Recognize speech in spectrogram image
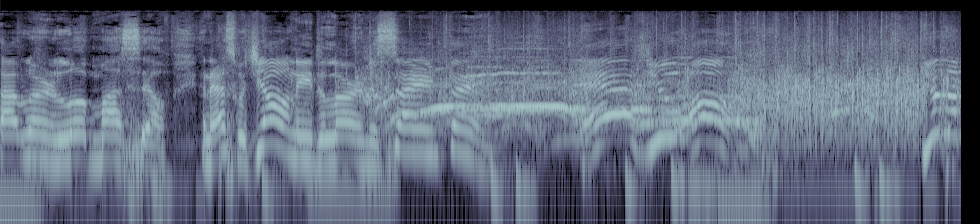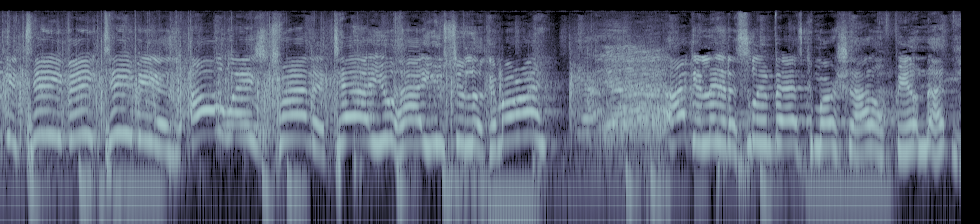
I've learned to love myself, and that's what y'all need to learn. The same thing. As you are. You look at TV. TV is always trying to tell you how you should look. Am I right? Slim Fast commercial. I don't feel nothing.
